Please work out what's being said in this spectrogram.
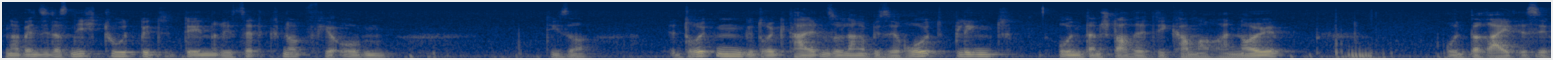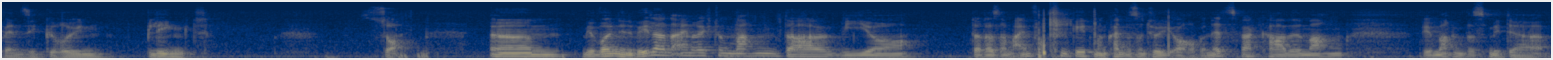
Na, wenn sie das nicht tut, bitte den Reset-Knopf hier oben, dieser, drücken, gedrückt halten, solange bis sie rot blinkt und dann startet die Kamera neu und bereit ist sie, wenn sie grün blinkt. So, ähm, wir wollen eine WLAN-Einrichtung machen, da, wir, da das am einfachsten geht. Man kann das natürlich auch über Netzwerkkabel machen. Wir machen das mit der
